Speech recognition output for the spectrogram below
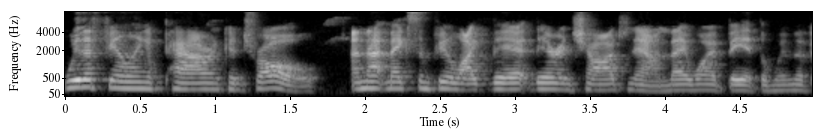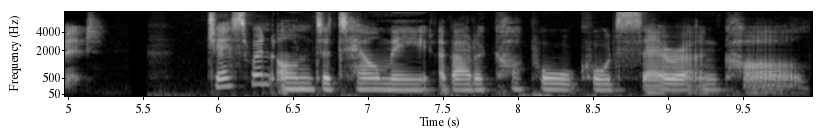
with a feeling of power and control. And that makes them feel like they're they're in charge now and they won't be at the whim of it. Jess went on to tell me about a couple called Sarah and Carl.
